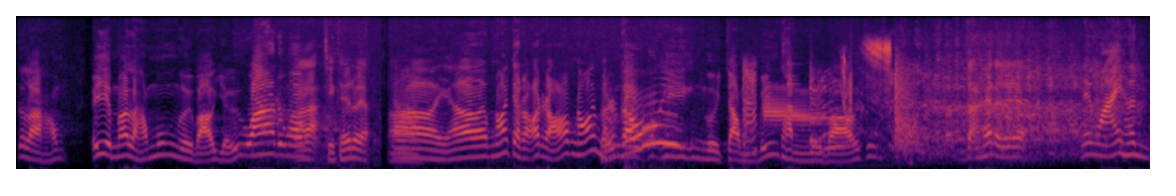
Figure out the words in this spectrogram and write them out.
Tức là không ý em nói là không muốn người vợ dữ quá đúng không? Dạ chỉ thế thôi ạ. À. trời ơi ông nói cho rõ rõ ông nói mà tưởng đâu có khi người chồng biến thành người vợ chứ. Dạ hết rồi đây ạ. Về ngoại hình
